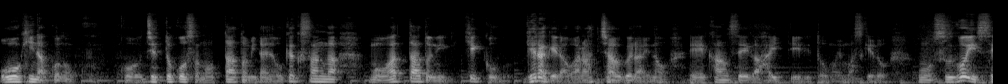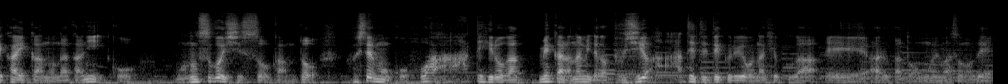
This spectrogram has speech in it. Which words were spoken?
大きなこのこうジェットコースター乗った後みたいなお客さんがもう終わった後に結構ゲラゲラ笑っちゃうぐらいの、え、歓声が入っていると思いますけどもうすごい世界観の中にこうものすごい疾走感とそしてもうこうふわーって広がって目から涙がブジワーって出てくるような曲が、えー、あるかと思いますので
